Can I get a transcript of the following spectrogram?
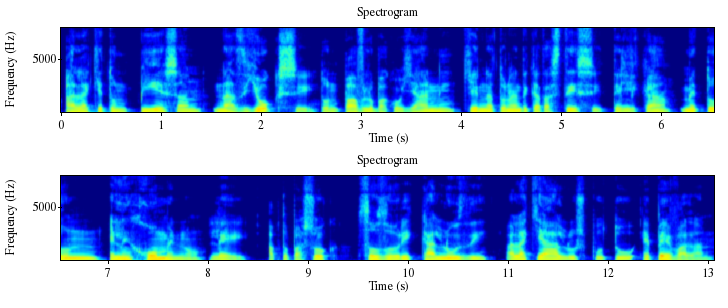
αλλά και τον πίεσαν να διώξει τον Παύλο Μπακογιάννη και να τον αντικαταστήσει τελικά με τον ελεγχόμενο, λέει, από το Πασόκ Θοδωρή Καλούδη, αλλά και άλλους που του επέβαλαν.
